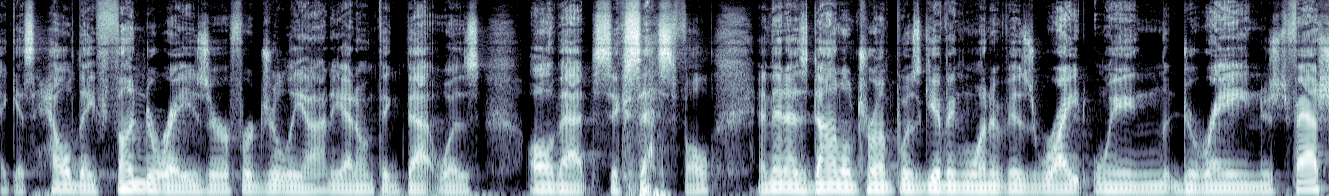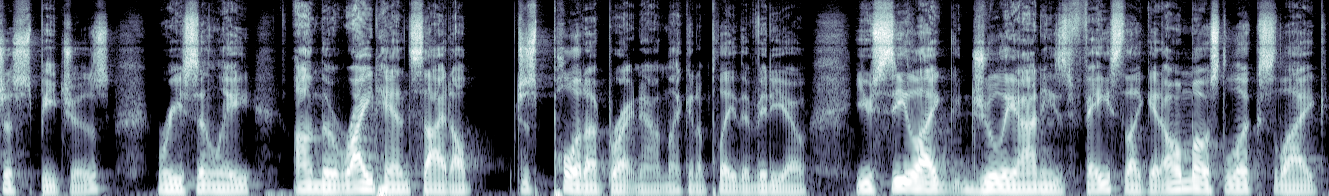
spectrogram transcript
I guess, held a fundraiser for Giuliani. I don't think that was all that successful. And then, as Donald Trump was giving one of his right wing, deranged fascist speeches recently, on the right hand side, I'll just pull it up right now. I'm not going to play the video. You see, like Giuliani's face, like it almost looks like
